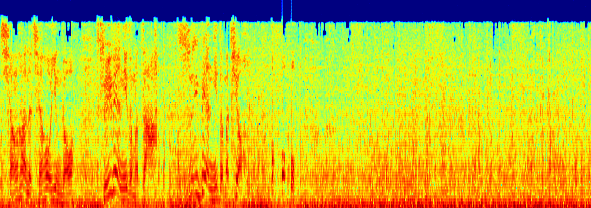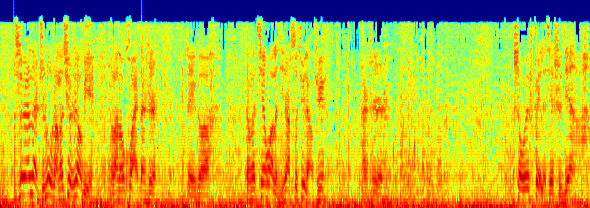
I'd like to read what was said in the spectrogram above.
强悍的前后硬轴，随便你怎么砸，随便你怎么跳。吼吼吼虽然在直路上它确实要比普拉多快，但是这个刚才切换了几下四驱两驱，还是稍微费了些时间啊。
